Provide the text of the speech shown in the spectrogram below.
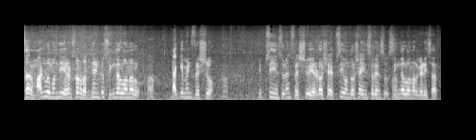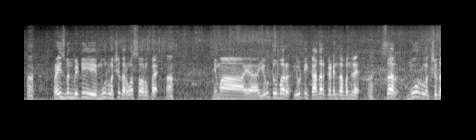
ಸರ್ ಮಾಡಲು ಬಂದು ಎರಡು ಸಾವಿರದ ಹದಿನೆಂಟು ಸಿಂಗಲ್ ಓನರು ಹಾಂ. ಡಾಕ್ಯುಮೆಂಟ್ ಫ್ರೆಶ್ಶು ಹಾಂ. ಎಫ್ ಸಿ ಇನ್ಸೂರೆನ್ಸ್ ಫ್ರೆಶ್ಶು ಎರಡು ವರ್ಷ ಎಫ್ ಸಿ ಒಂದು ವರ್ಷ ಇನ್ಸೂರೆನ್ಸು ಸಿಂಗಲ್ ಓನರ್ ಗಾಡಿ ಸರ್. ಹಾಂ. ಪ್ರೈಸ್ ಬಂದ್ಬಿಟ್ಟು ಮೂರು ಲಕ್ಷದ ಅರವತ್ತು ಸಾವಿರ ರೂಪಾಯಿ. ಹಾಂ. ನಿಮ್ಮ ಯೂಟ್ಯೂಬರ್ ಯು ಟಿ ಖಾದರ್ ಕಡೆಯಿಂದ ಬಂದರೆ. ಸರ್ ಮೂರು ಲಕ್ಷದ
